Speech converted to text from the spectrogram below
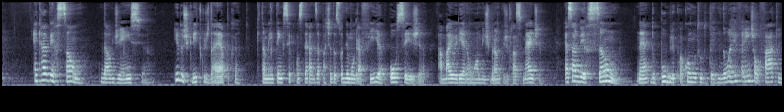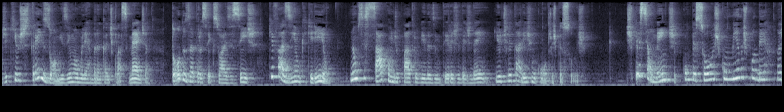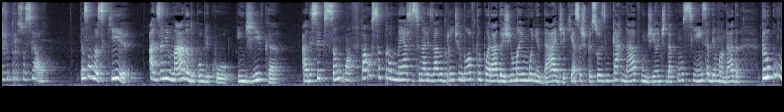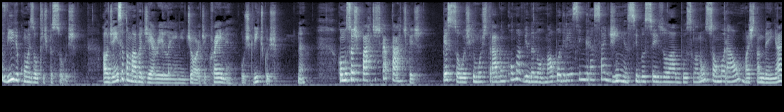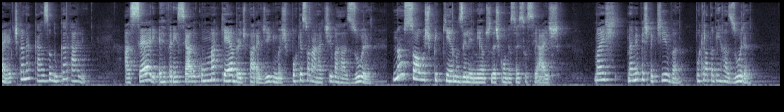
é que a versão da audiência e dos críticos da época, que também tem que ser considerados a partir da sua demografia, ou seja, a maioria eram homens brancos de classe média, essa versão né, do público a como tudo terminou é referente ao fato de que os três homens e uma mulher branca de classe média, todos heterossexuais e cis, que faziam o que queriam, não se safam de quatro vidas inteiras de desdém e utilitarismo com outras pessoas. Especialmente com pessoas com menos poder na estrutura social. Pensando aqui, a desanimada do público indica a decepção com a falsa promessa sinalizada durante nove temporadas de uma imunidade que essas pessoas encarnavam diante da consciência demandada pelo convívio com as outras pessoas. A audiência tomava Jerry, George e Kramer, os críticos, né, como suas partes catárticas, pessoas que mostravam como a vida normal poderia ser engraçadinha se você isolar a bússola não só moral, mas também a ética na casa do caralho. A série é referenciada como uma quebra de paradigmas porque sua narrativa rasura não só os pequenos elementos das convenções sociais, mas, na minha perspectiva, porque ela também rasura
